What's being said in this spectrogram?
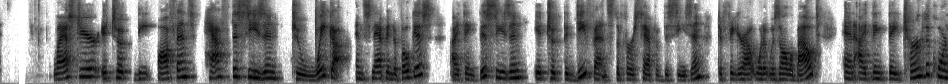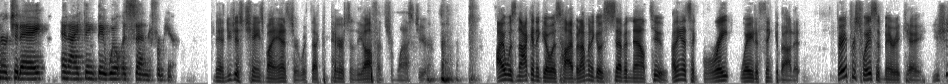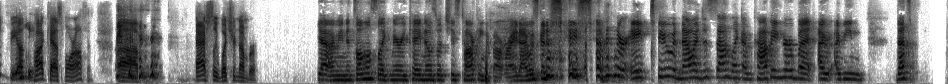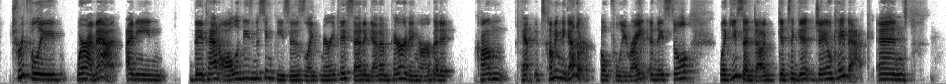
last year it took the offense half the season to wake up and snap into focus. I think this season it took the defense the first half of the season to figure out what it was all about. And I think they turned the corner today, and I think they will ascend from here. Man, you just changed my answer with that comparison to the offense from last year. I was not going to go as high, but I'm going to go seven now, too. I think that's a great way to think about it. Very persuasive, Mary Kay. You should be Thank on you. the podcast more often. Um, Ashley, what's your number? Yeah, I mean, it's almost like Mary Kay knows what she's talking about, right? I was going to say seven or eight too, and now I just sound like I'm copying her. But I, I mean, that's truthfully where I'm at. I mean, they've had all of these missing pieces, like Mary Kay said. Again, I'm parroting her, but it come it's coming together, hopefully, right? And they still, like you said, Doug, get to get JOK back and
